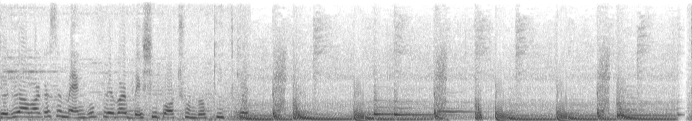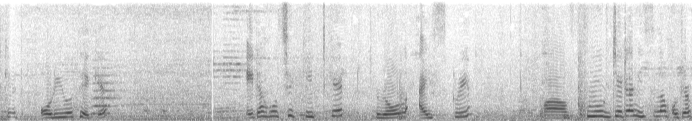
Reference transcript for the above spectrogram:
যদিও আমার কাছে ম্যাঙ্গো ফ্লেভার বেশি পছন্দ কিটক্যাট ওরিও থেকে। এটা হচ্ছে কিটকেট রোল আইসক্রিম ফ্রুট যেটা নিছিলাম ওটার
